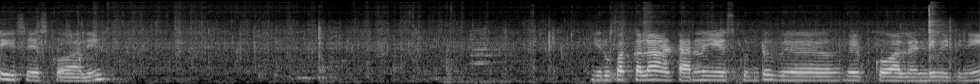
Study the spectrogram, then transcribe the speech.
తీసేసుకోవాలి. ఇరుపక్కల టర్న్ చేసుకుంటూ వేపుకోవాలండి వీటిని.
